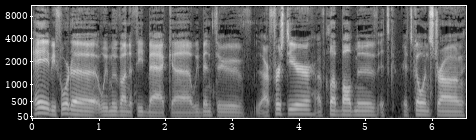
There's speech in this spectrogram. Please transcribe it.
Hey, before we move on to feedback, uh, we've been through our first year of Club Bald Move. It's it's going strong.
